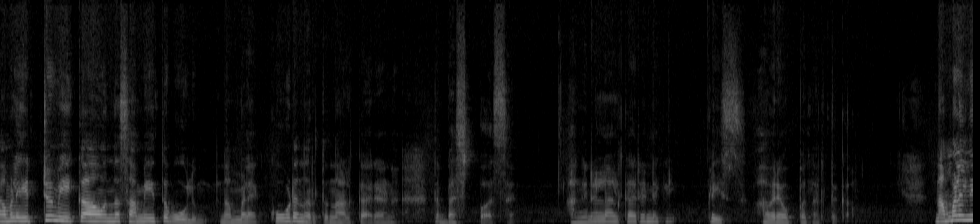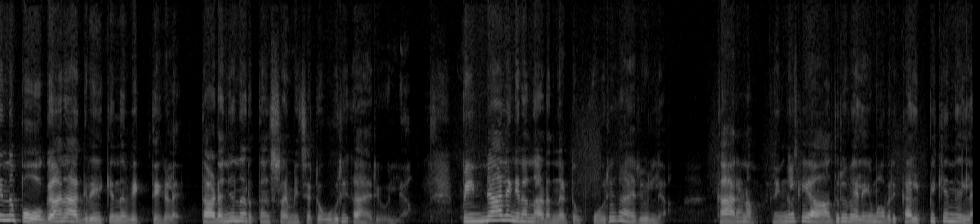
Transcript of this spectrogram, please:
നമ്മൾ ഏറ്റവും വീക്കാവുന്ന സമയത്ത് പോലും നമ്മളെ കൂടെ നിർത്തുന്ന ആൾക്കാരാണ് ദ ബെസ്റ്റ് പേഴ്സൺ അങ്ങനെയുള്ള ആൾക്കാരുണ്ടെങ്കിൽ പ്ലീസ് അവരെ ഒപ്പം നിർത്തുക. നമ്മളിൽ നിന്ന് പോകാൻ ആഗ്രഹിക്കുന്ന വ്യക്തികളെ തടഞ്ഞു നിർത്താൻ ശ്രമിച്ചിട്ട് ഒരു കാര്യവുമില്ല. പിന്നാലെ ഇങ്ങനെ നടന്നിട്ടും ഒരു കാര്യമില്ല കാരണം നിങ്ങൾക്ക് യാതൊരു വിലയും അവർ കൽപ്പിക്കുന്നില്ല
